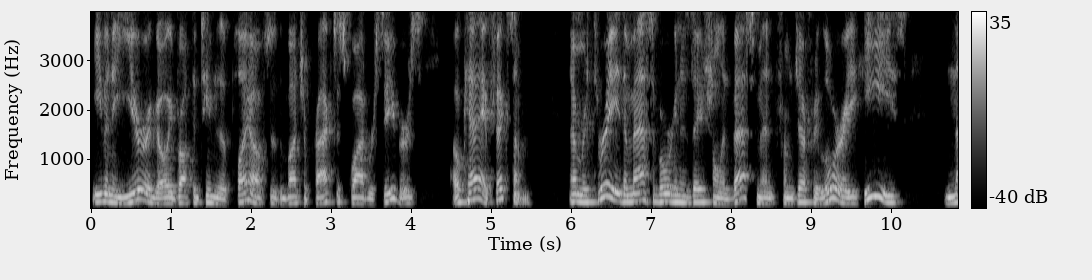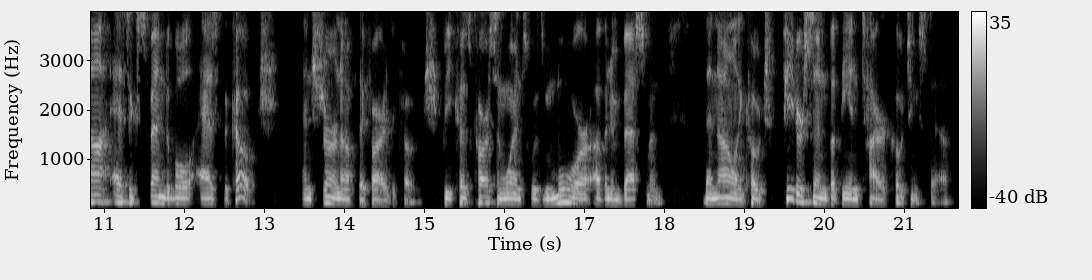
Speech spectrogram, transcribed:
Even a year ago, he brought the team to the playoffs with a bunch of practice squad receivers. Okay, fix him. Number three, the massive organizational investment from Jeffrey Lurie. He's not as expendable as the coach. And sure enough, they fired the coach because Carson Wentz was more of an investment than not only Coach Pederson, but the entire coaching staff.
